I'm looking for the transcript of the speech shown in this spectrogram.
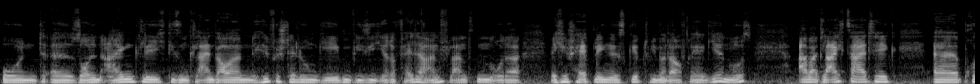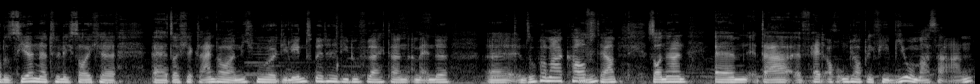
und äh, sollen eigentlich diesen Kleinbauern Hilfestellungen geben, wie sie ihre Felder anpflanzen oder welche Schädlinge es gibt, wie man darauf reagieren muss. Aber gleichzeitig äh, produzieren natürlich solche, äh, solche Kleinbauern nicht nur die Lebensmittel, die du vielleicht dann am Ende äh, im Supermarkt kaufst, ja, sondern ähm, da fällt auch unglaublich viel Biomasse an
